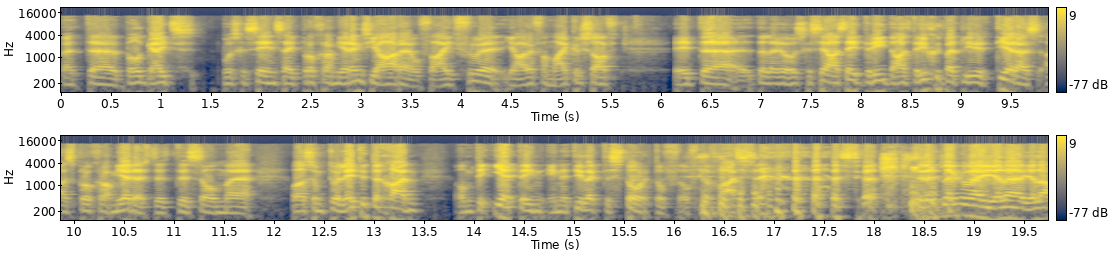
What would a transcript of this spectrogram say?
wat uh Bill Gates mos gesê in sy programmeringsjare of daai vroeë jare van Microsoft het uh hulle ons gesê as net 3 daar's 3 goed wat irriteer as as programmeerders dit is om uh was om toilet toe te gaan om te eet en en natuurlik te stort of of te was. so, so dit klink vir my julle julle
